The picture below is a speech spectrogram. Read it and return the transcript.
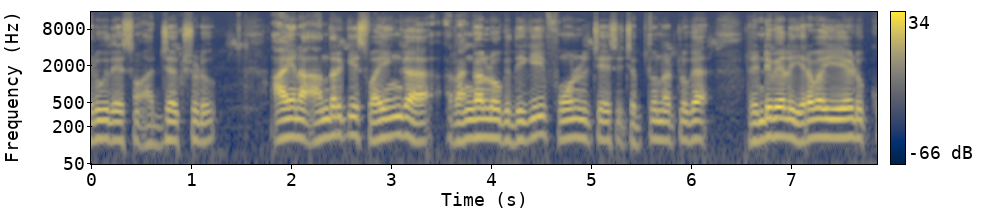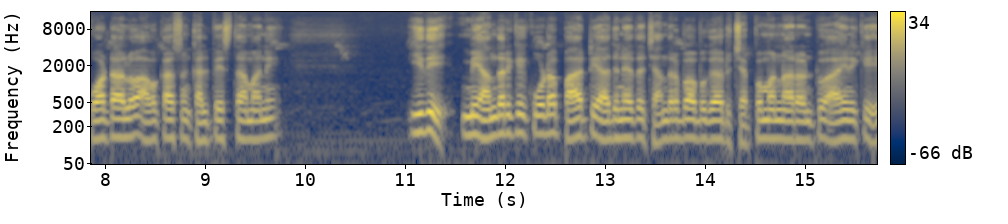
తెలుగుదేశం అధ్యక్షుడు ఆయన అందరికీ స్వయంగా రంగంలోకి దిగి ఫోన్లు చేసి చెప్తున్నట్లుగా రెండు వేల ఇరవై ఏడు కోటాలో అవకాశం కల్పిస్తామని ఇది మీ అందరికీ కూడా పార్టీ అధినేత చంద్రబాబు గారు చెప్పమన్నారంటూ ఆయనకి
